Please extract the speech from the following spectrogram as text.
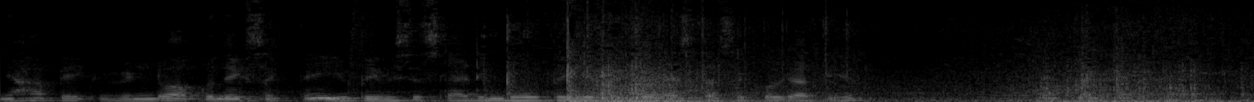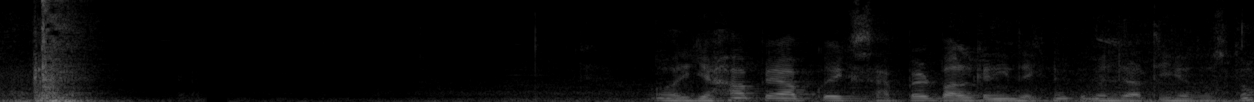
यहाँ पे एक विंडो आपको देख सकते हैं यूपीवीसी स्लाइडिंग डोर पे ये विंडो इस तरह से खुल जाती है। और यहाँ पे आपको एक सेपरेट बालकनी देखने को मिल जाती है दोस्तों।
